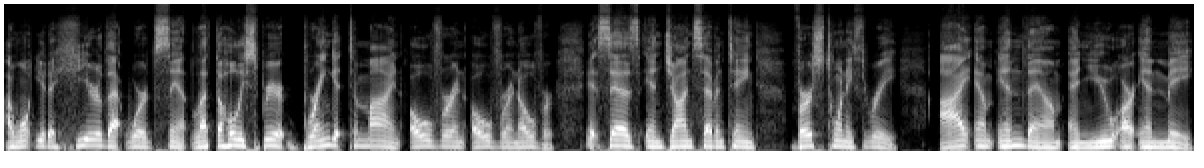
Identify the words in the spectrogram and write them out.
i want you to hear that word sent let the holy spirit bring it to mind over and over and over it says in john 17 verse 23 I am in them and you are in me.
